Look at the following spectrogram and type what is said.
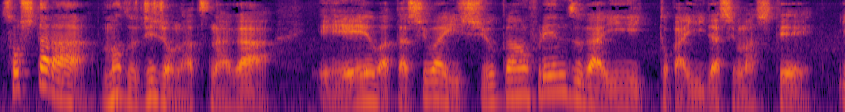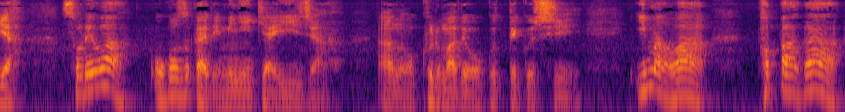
そしたら、まず次女夏菜が、ええー、私は一週間フレンズがいいとか言い出しまして、いや、それはお小遣いで見に行きゃいいじゃん。あの、車で送ってくし。今は、パパが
